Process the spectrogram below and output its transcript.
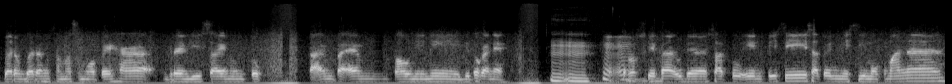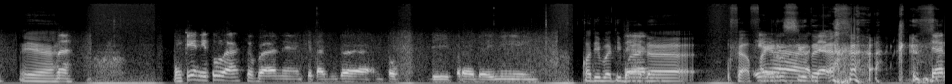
bareng-bareng sama semua PH Grand Design untuk KMPM tahun ini gitu kan ya. Mm-mm. Terus kita udah satuin visi, satuin misi mau ke mana. Iya. Nah, mungkin itulah cobaannya kita juga untuk di periode ini. Kok tiba-tiba Dan- ada vi- virus Iya, gitu ya? Dan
